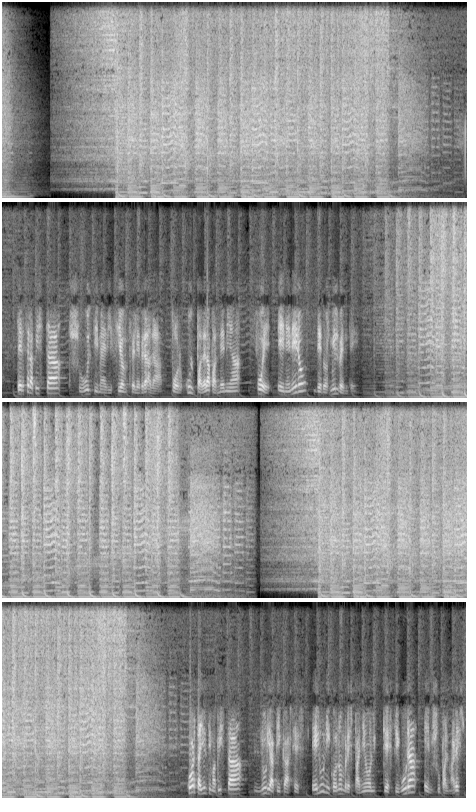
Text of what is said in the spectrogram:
Tercera pista, su última edición celebrada por culpa de la pandemia fue en enero de 2020. Cuarta y última pista, Nuria Picas es el único nombre español que figura en su palmarés.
